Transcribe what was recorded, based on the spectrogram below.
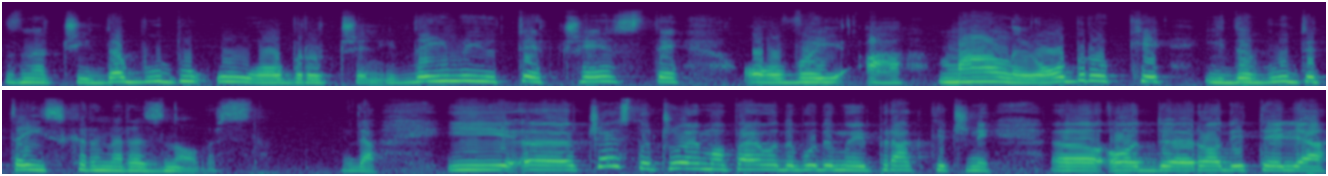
znači da budu uobročeni, da imaju te česte ovaj, a male obroke i da bude ta ishrana raznovrsna. Da. I e, često čujemo, pa evo da budemo i praktični, e, od roditelja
